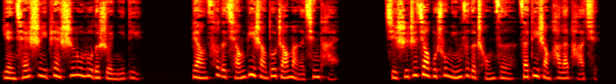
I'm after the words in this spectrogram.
眼前是一片湿漉漉的水泥地，两侧的墙壁上都长满了青苔，几十只叫不出名字的虫子在地上爬来爬去，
